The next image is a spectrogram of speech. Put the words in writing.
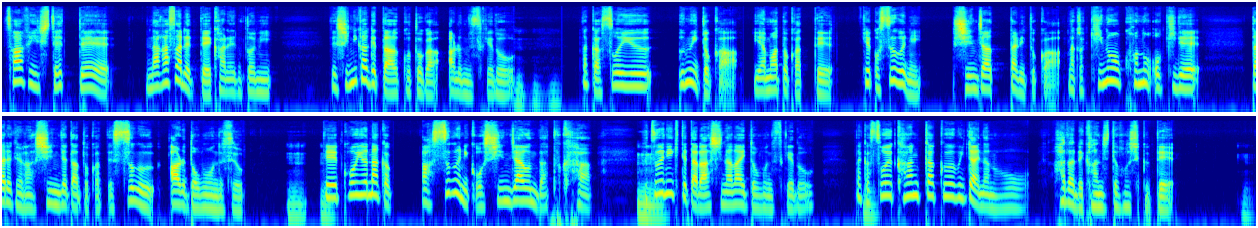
サーフィンしてって流されてカレントに、で死にかけたことがあるんですけど、なんかそういう海とか山とかって結構すぐに死んじゃったりとか、なんか昨日この沖で誰かが死んでたとかってすぐあると思うんですよ。うんうん。で、こういうなんか、あ、すぐにこう死んじゃうんだとか、うん。普通に生きてたら死なないと思うんですけど、なんかそういう感覚みたいなのを肌で感じてほしくてうん、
